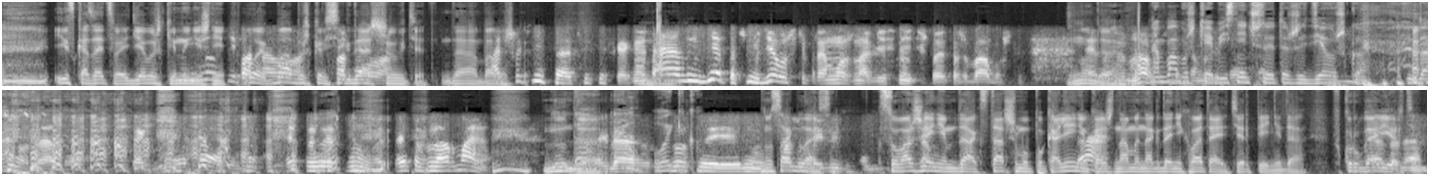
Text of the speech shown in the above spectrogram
и сказать своей девушке нынешней, типа ой, того, бабушка типа всегда того. шутит. Да, бабушка. Отшутиться, отшутиться как-нибудь. А нет, почему девушке прям можно объяснить, что это же бабушка. Ну Это да. же бабушка, А бабушке объяснить, ребята. что это же девушка. Да. Ну, да, да. Это, ну, же нормально. Ну да. Логика. ну, Ну согласен. С уважением, да, к старшему поколению, Да. конечно, нам иногда не хватает терпения, да. В круговерте.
